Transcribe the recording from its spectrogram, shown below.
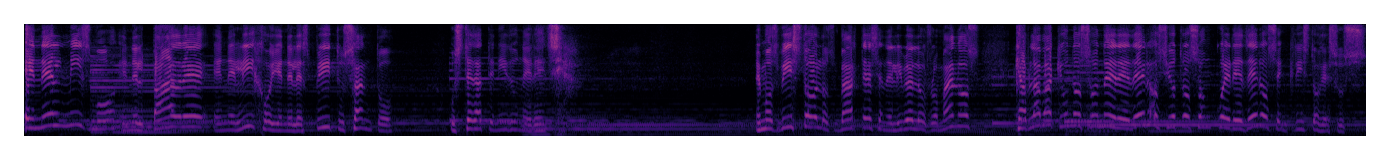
En Él mismo, en el Padre, en el Hijo y en el Espíritu Santo, usted ha tenido una herencia. Hemos visto los martes en el libro de los Romanos que hablaba que unos son herederos y otros son coherederos en Cristo Jesús.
